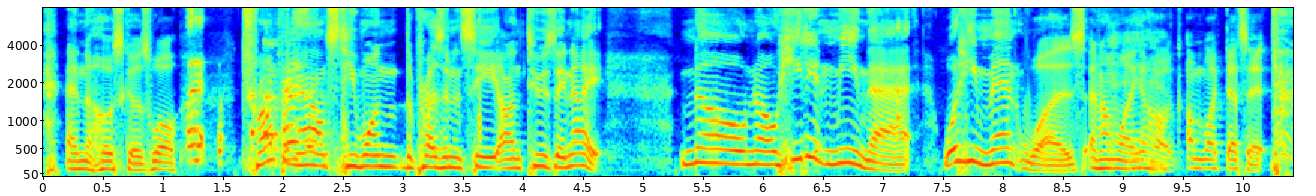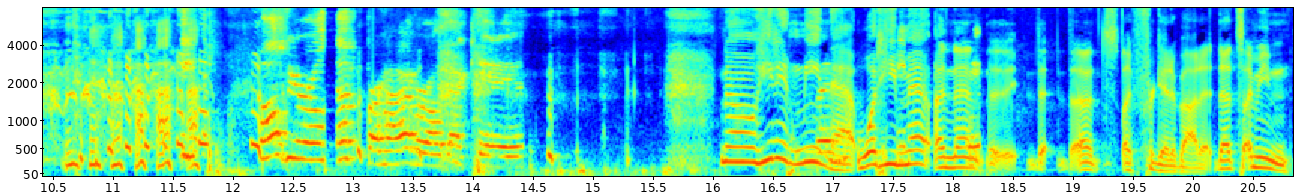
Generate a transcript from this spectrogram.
And the host goes, well, Trump announced he won the presidency on Tuesday night. No, no, he didn't mean that. What he meant was, and I'm like, oh, I'm like, that's it. 12 year old up or however old that kid is. no, he didn't mean But- that. What he meant, and then uh, th- that's like, forget about it. That's, I mean,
